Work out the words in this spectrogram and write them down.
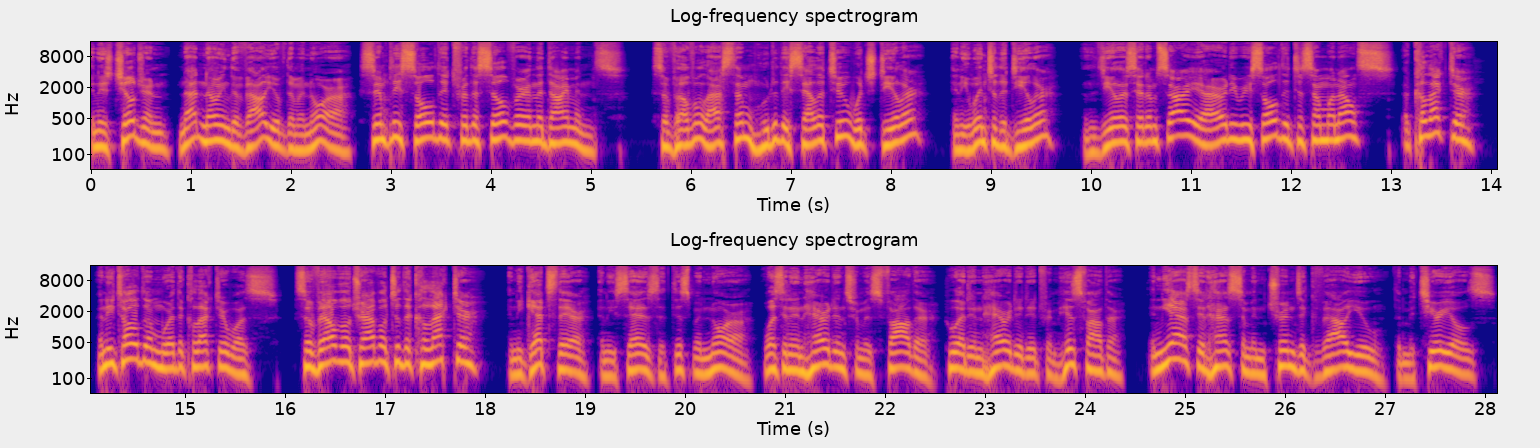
And his children, not knowing the value of the menorah, simply sold it for the silver and the diamonds. So Velvel asked them, who did they sell it to? Which dealer? And he went to the dealer, and the dealer said, I'm sorry, I already resold it to someone else, a collector. And he told him where the collector was. So Velvel traveled to the collector, and he gets there and he says that this menorah was an inheritance from his father, who had inherited it from his father. And yes, it has some intrinsic value, the materials,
